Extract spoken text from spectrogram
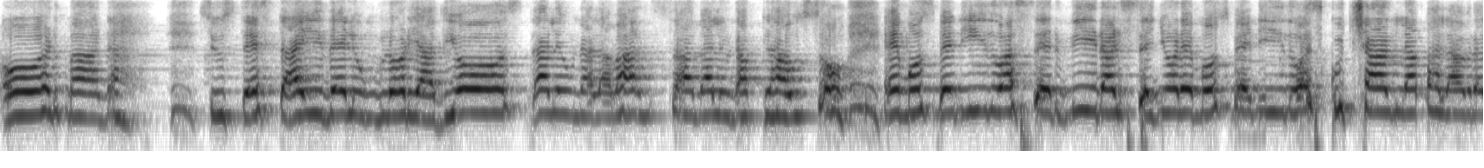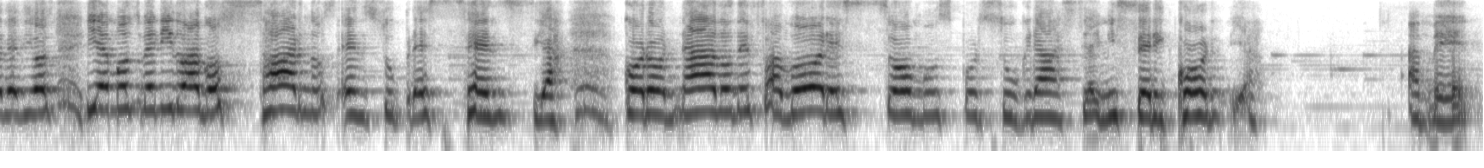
Oh hermana. Si usted está ahí, dele un gloria a Dios, dale una alabanza, dale un aplauso. Hemos venido a servir al Señor, hemos venido a escuchar la palabra de Dios y hemos venido a gozarnos en su presencia. Coronado de favores somos por su gracia y misericordia. Amén.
